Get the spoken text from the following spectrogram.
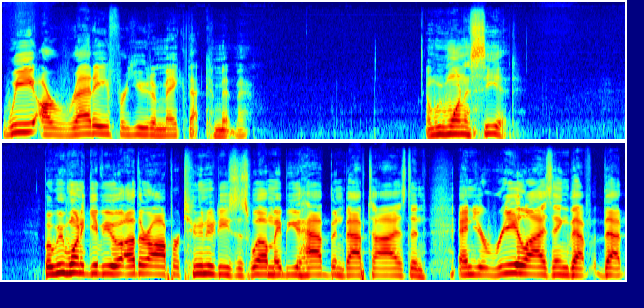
We are ready for you to make that commitment. And we want to see it. But we want to give you other opportunities as well. Maybe you have been baptized and, and you're realizing that, that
